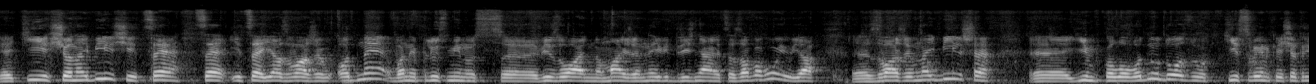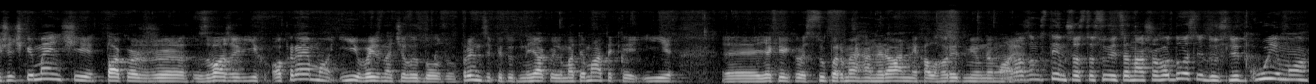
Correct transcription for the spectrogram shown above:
е, ті, що найбільші, це, це і це я зважив одне. Вони плюс-мінус е, візуально майже не відрізняються за вагою. Я е, зважив найбільше. Е, Їм вколов одну дозу, ті свинки ще трішечки менші, також е, зважив їх окремо і визначили дозу. В принципі, тут ніякої математики і е, якихось супер-мега нереальних алгоритмів немає. Разом з тим, що стосується нашого досліду, слідкуємо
